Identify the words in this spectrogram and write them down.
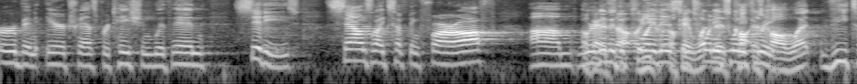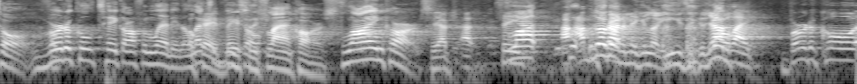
urban air transportation within cities. Sounds like something far off. Um, we're okay, going to so deploy you, this okay, in 2023. What, it's, called, it's called what? VTOL, vertical takeoff and landing, electric okay, basically VTOL. flying cars. Flying cars. See, I, I, see Fly, I, am just no, trying no. to make it look easy because y'all no. like vertical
